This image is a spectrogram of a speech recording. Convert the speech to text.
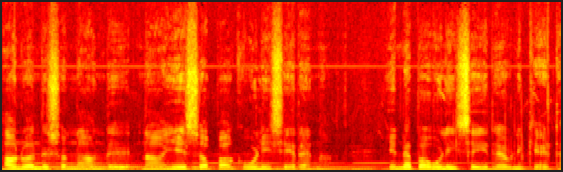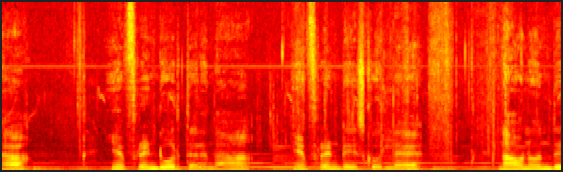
அவன் வந்து சொன்னான் வந்து நான் இயேசு அப்பாவுக்கு ஊழியம் செய்கிறேன்னா என்னப்பா ஊழியம் செய்கிற அப்படின்னு கேட்டால் என் ஃப்ரெண்டு ஒருத்தர் இருந்தான் என் ஃப்ரெண்டு ஸ்கூலில் நான் அவனை வந்து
